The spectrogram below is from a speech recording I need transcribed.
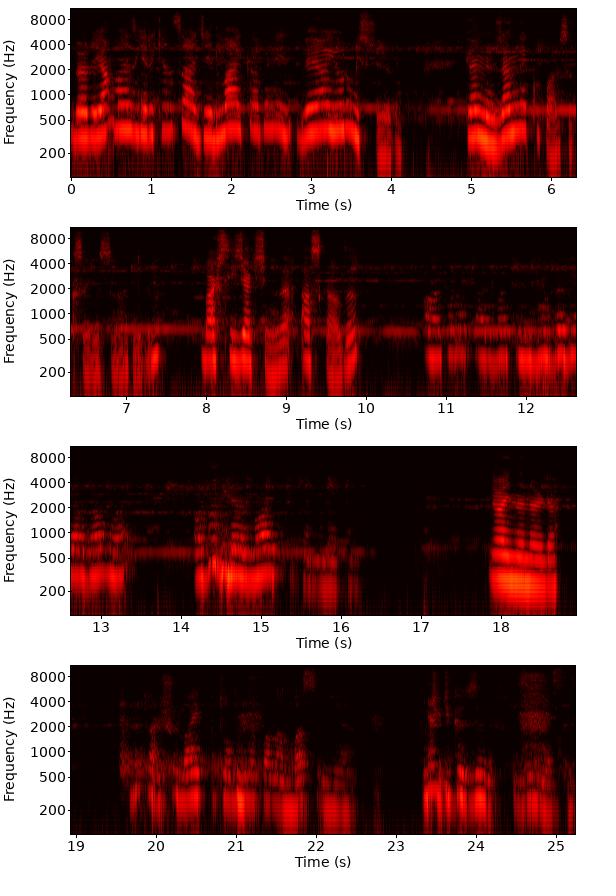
Böyle yapmanız gereken sadece like, abone veya yorum istiyorum. Gönlünüzden ne koparsa kısacasına diyelim. Başlayacak şimdi. Az kaldı. Arkadaşlar bakın burada bir adam var. Adı bile like butonu bakın. Aynen öyle. Lütfen şu like butonuna falan basın ya. Bu çocuk üzüm, üzülmesin.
